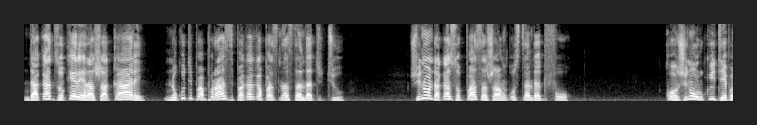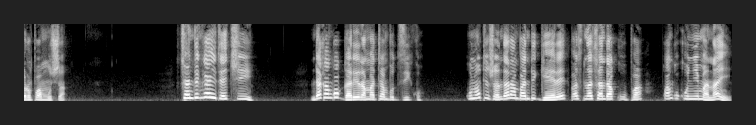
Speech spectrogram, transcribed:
ndakadzokerera zvakare nokuti papurazi pakanga pasina standard 2 zvino ndakazopasa zvangu standard 4 ko zvino uri kuitei pano pamusha? Chandingaite chii? Ndakangogarira matambudziko. Unoti zvandaramba ndigere pasina chandakupa kwangu kunyima nai?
